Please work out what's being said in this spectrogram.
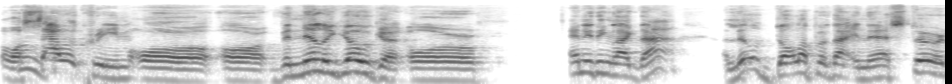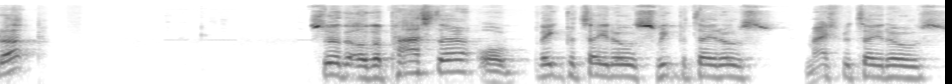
or Ooh. sour cream or, or vanilla yogurt or anything like that, a little dollop of that in there, stir it up, serve it over pasta or baked potatoes, sweet potatoes, mashed potatoes,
